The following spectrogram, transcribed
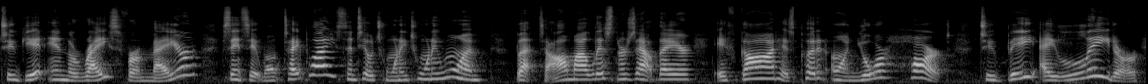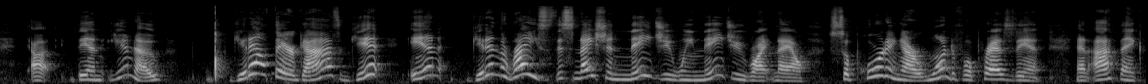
to get in the race for mayor since it won't take place until 2021. But to all my listeners out there, if God has put it on your heart to be a leader, uh, then, you know, get out there, guys. Get in Get in the race. This nation needs you. We need you right now, supporting our wonderful president. And I think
